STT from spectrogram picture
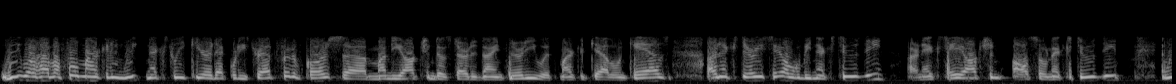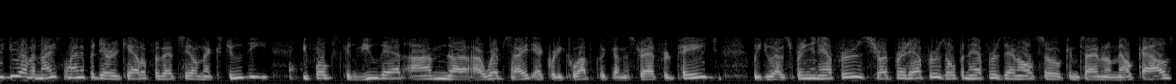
We will have a full marketing week next week here at Equity Stratford. Of course, uh, Monday auction does start at 9:30 with market cattle and calves. Our next dairy sale will be next Tuesday. Our next hay auction also next Tuesday, and we do have a nice lineup of dairy cattle for that sale next Tuesday. You folks can view that on uh, our website, Equity Co-op. Click on the Stratford page. We do have spring and heifers, shortbread heifers, open heifers, and also consignment milk cows.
